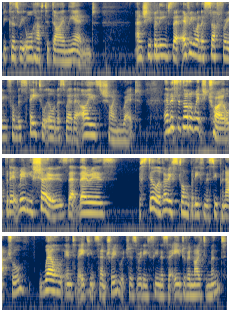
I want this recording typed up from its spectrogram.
because we all have to die in the end. And she believes that everyone is suffering from this fatal illness where their eyes shine red. And this is not a witch trial, but it really shows that there is still a very strong belief in the supernatural well into the 18th century, which is really seen as the age of enlightenment.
